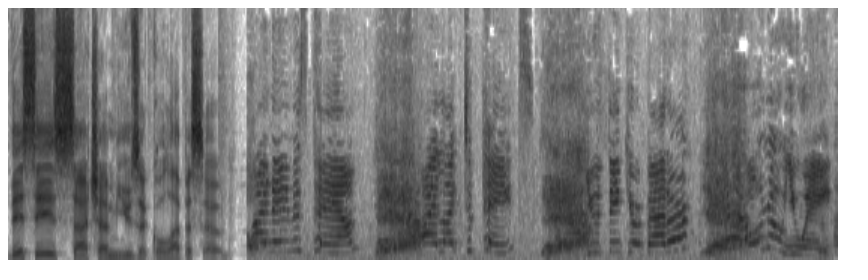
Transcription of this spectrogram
This is such a musical episode. My name is Pam. Yeah. I like to paint. Yeah. You think you're better? Yeah. Oh, no, you ain't.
